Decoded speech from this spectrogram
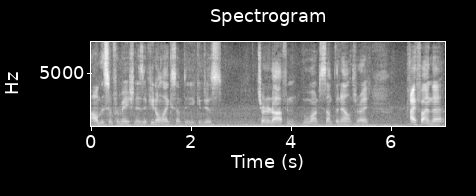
all this information is if you don't like something, you can just turn it off and move on to something else, right? I find that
